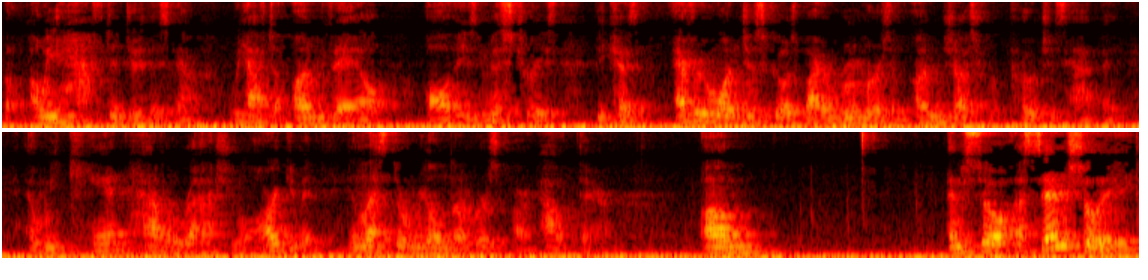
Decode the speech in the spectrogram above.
But we have to do this now. We have to unveil all these mysteries because everyone just goes by rumors and unjust reproaches happen. And we can't have a rational argument unless the real numbers are out there. Um, and so essentially,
